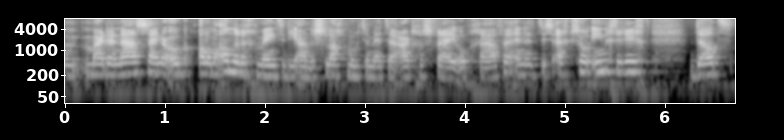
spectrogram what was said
Um, maar daarnaast zijn er ook allemaal andere gemeenten die aan de slag moeten met de aardgasvrije opgave. En het is eigenlijk zo ingericht dat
